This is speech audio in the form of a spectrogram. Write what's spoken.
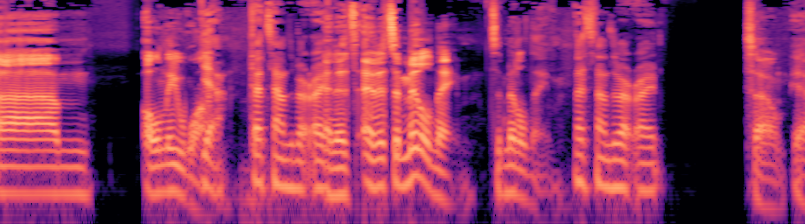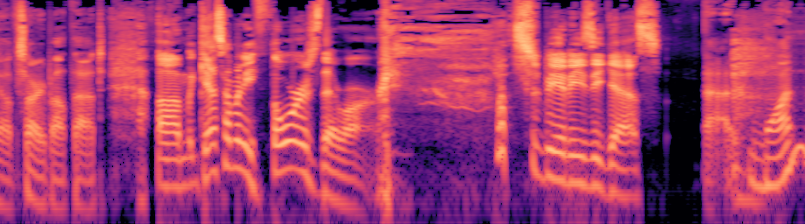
um, only one. Yeah, that sounds about right. And it's and it's a middle name. It's a middle name. That sounds about right. So yeah, sorry about that. Um, guess how many Thors there are? that should be an easy guess. Uh, one.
